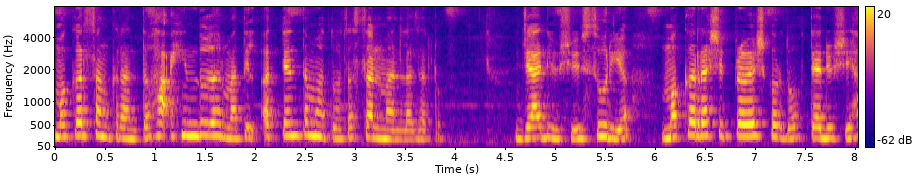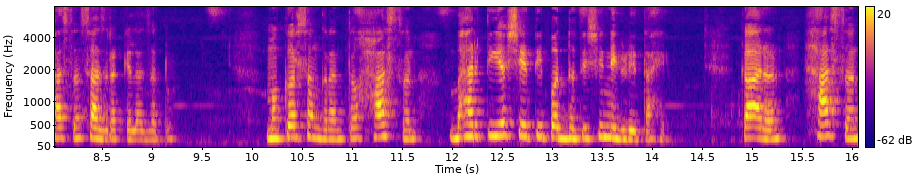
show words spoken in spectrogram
मकर संक्रांत हा हिंदू धर्मातील अत्यंत महत्त्वाचा सण मानला जातो. ज्या दिवशी सूर्य मकर राशीत प्रवेश करतो त्या दिवशी हा सण साजरा केला जातो. मकर संक्रांत हा सण भारतीय शेती पद्धतीशी निगडीत आहे. कारण हा सण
